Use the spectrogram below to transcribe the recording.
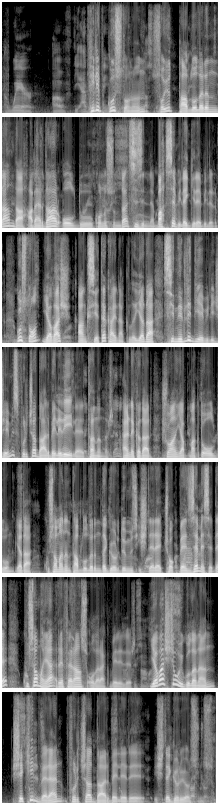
Philip Gusto'nun soyut tablolarından da haberdar olduğu konusunda sizinle bahse bile girebilirim. Guston, yavaş, anksiyete kaynaklı ya da sinirli diyebileceğimiz fırça darbeleriyle tanınır. Her ne kadar şu an yapmakta olduğum ya da Kusama'nın tablolarında gördüğümüz işlere çok benzemese de Kusama'ya referans olarak verilir. Yavaşça uygulanan, şekil veren fırça darbeleri işte görüyorsunuz.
